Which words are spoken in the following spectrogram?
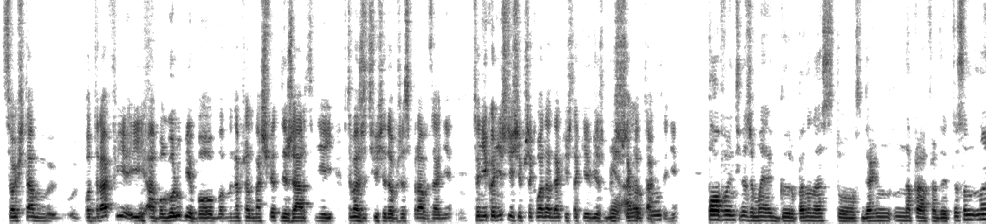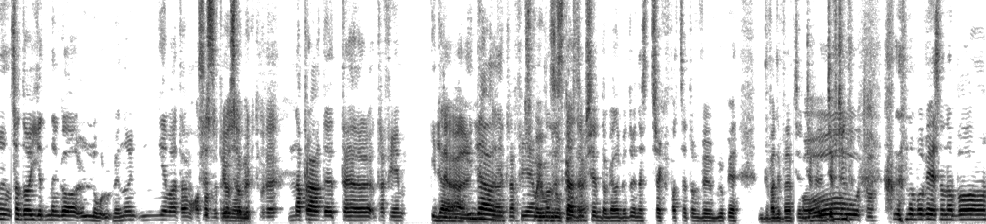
coś tam potrafi, i, albo go lubię, bo, bo na przykład ma świetny żart i w towarzystwie się dobrze sprawdza, nie? Co niekoniecznie się przekłada na jakieś takie, wiesz, bliższe nie, kontakty, nie? Powiem ci, że moja grupa no, na studiach naprawdę to są no, co do jednego lubię. No nie ma tam osoby, Wszystkie osoby, które naprawdę te, trafiłem idealnie. Idealnie, idealnie tak, trafiłem. No, z każdym tak? się dogaduję. Z trzech facetów w grupie, dwa, dwa dziew, dziewczyn. To... No bo wiesz, no, no bo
